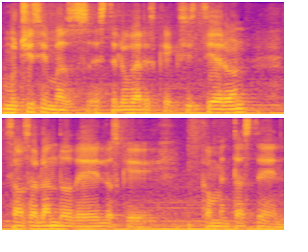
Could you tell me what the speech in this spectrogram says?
muchísimos este, lugares que existieron. Estamos hablando de los que comentaste en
